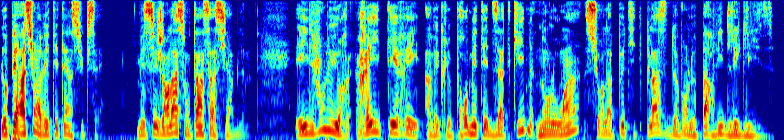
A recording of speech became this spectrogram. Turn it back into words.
L'opération avait été un succès, mais ces gens-là sont insatiables et ils voulurent réitérer avec le Prométhée de Zatkin, non loin, sur la petite place devant le parvis de l'église.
